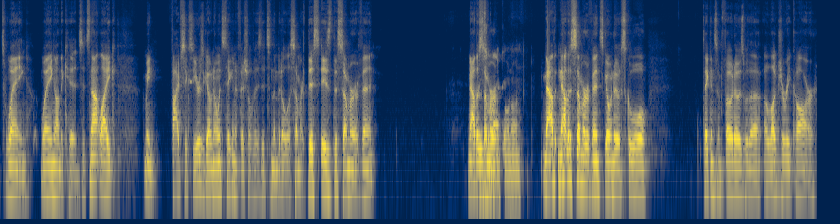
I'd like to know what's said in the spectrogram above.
it's weighing weighing on the kids. It's not like I mean, 5 6 years ago no one's taking official visits in the middle of summer. This is the summer event. Now the There's summer going on. Now now the summer event's going to a school taking some photos with a, a luxury car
